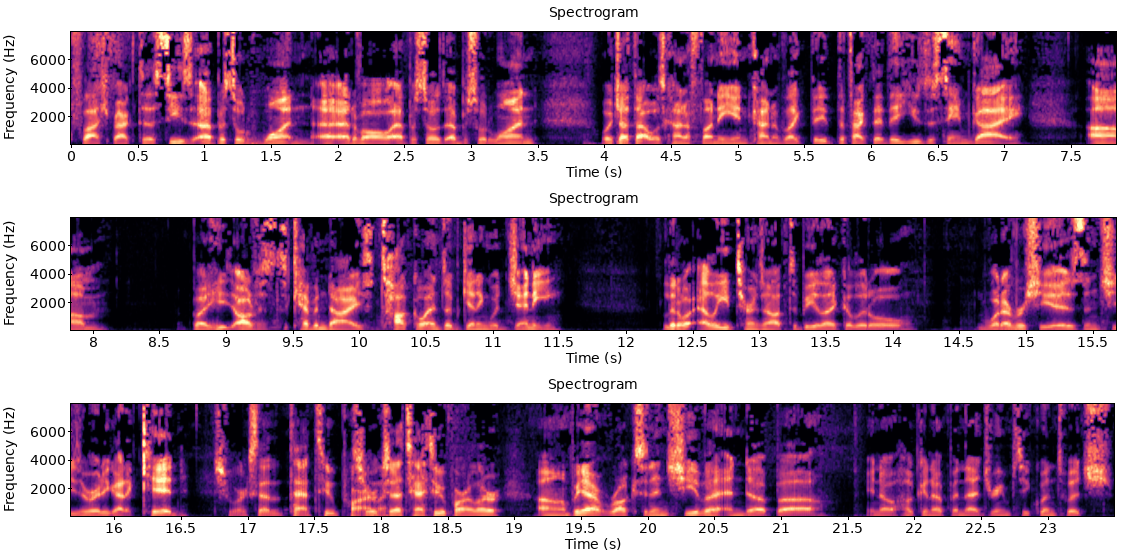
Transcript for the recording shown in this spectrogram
Flashback to sees episode one uh, out of all episodes, episode one, which I thought was kind of funny and kind of like the, the fact that they use the same guy. Um, but he obviously Kevin dies. Taco ends up getting with Jenny. Little Ellie turns out to be like a little whatever she is, and she's already got a kid. She works at a tattoo parlor. She works at a tattoo parlor. Um, but yeah, Ruxin and Shiva end up, uh, you know, hooking up in that dream sequence, which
